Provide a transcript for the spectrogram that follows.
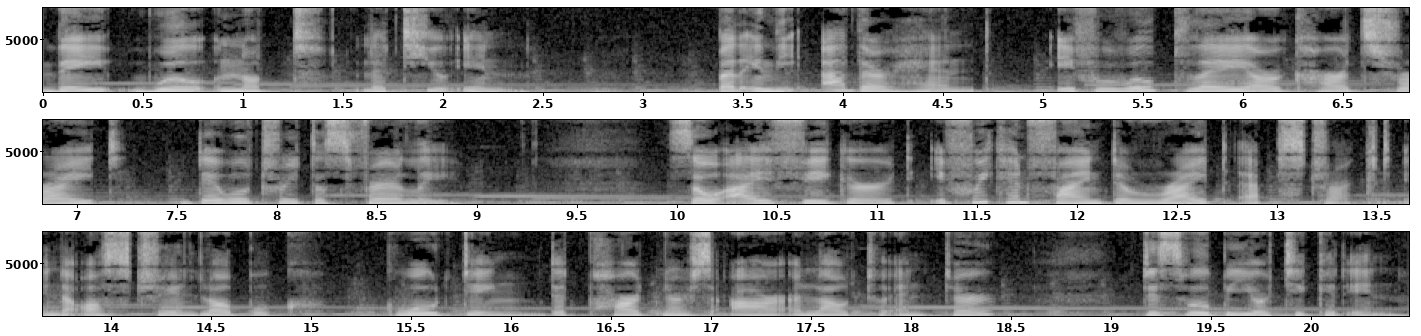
they will not let you in. But in the other hand, if we will play our cards right, they will treat us fairly. So I figured if we can find the right abstract in the Austrian law book, quoting that partners are allowed to enter, this will be your ticket in.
